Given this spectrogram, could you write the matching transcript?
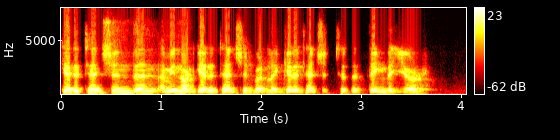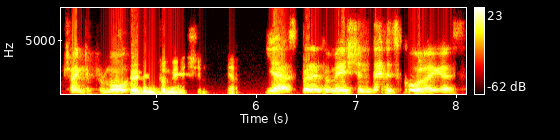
get attention then i mean not get attention but like get attention to the thing that you're trying to promote Spread information. Yeah. yeah, spread information, then it's cool, I guess.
